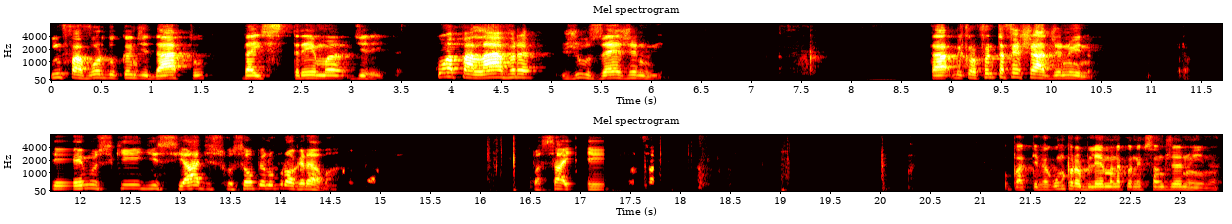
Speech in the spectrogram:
em favor do candidato da extrema-direita? Com a palavra, José Genuíno. Tá, o microfone está fechado, Genuíno. Temos que iniciar a discussão pelo programa. Para sair. Opa, teve algum problema na conexão do Genuíno.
